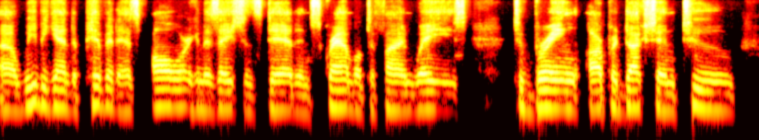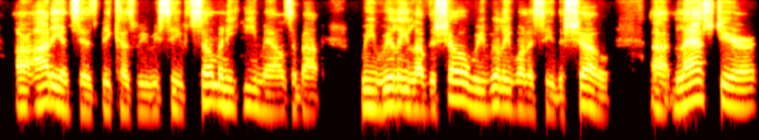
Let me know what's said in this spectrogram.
uh, we began to pivot as all organizations did and scramble to find ways to bring our production to our audiences because we received so many emails about we really love the show we really want to see the show uh, last year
